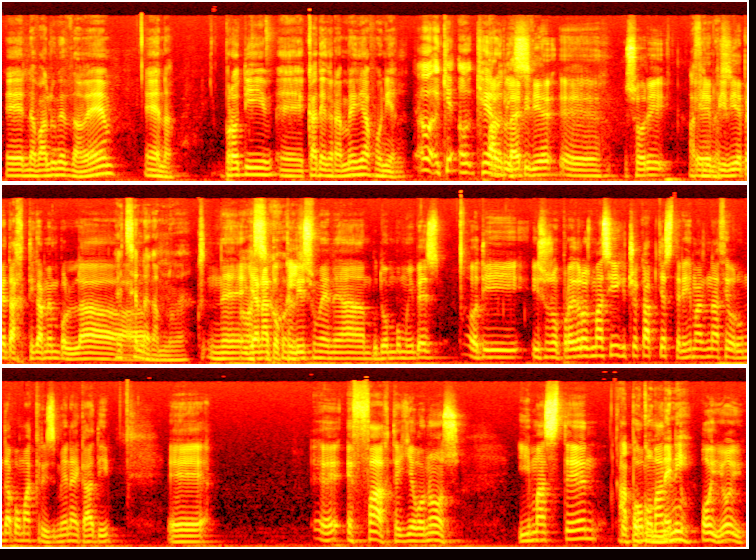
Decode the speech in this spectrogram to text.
ε, να βάλουμε δαμέ, ένα. πρώτη ε, κατεγραμμένη διαφωνία. Ε, Και, ε, και Απλά ερώτηση. επειδή, ε, sorry, ε, Αφήνω. επειδή επεταχτήκαμε πολλά... Έτσι να κάνουμε. Ναι, Να για μας να το συγχωρείς. κλείσουμε ένα που το που μου είπες ότι ίσως ο πρόεδρος μας ή και κάποια στελέχη μας να θεωρούνται απομακρυσμένα ή κάτι. Ε, ε, ε, fact, ε, γεγονός. Είμαστε το Αποκομμένοι. κόμμα- Όχι, όχι.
